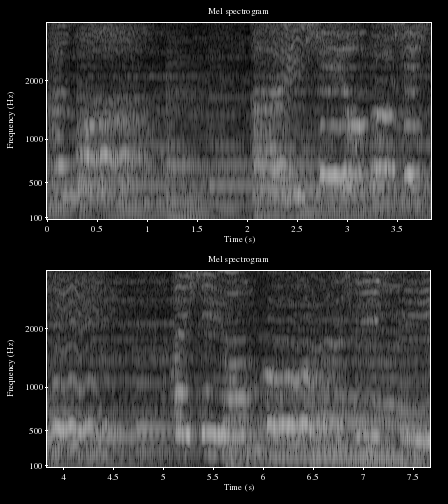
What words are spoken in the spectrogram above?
盼望。爱是永不止息，爱是永不止息，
